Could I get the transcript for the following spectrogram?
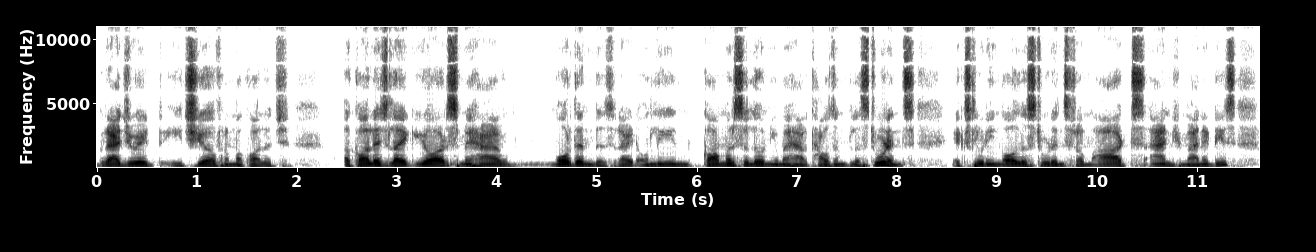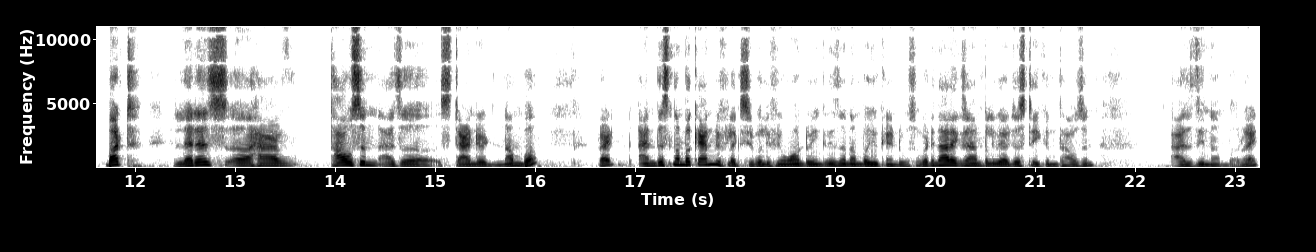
graduate each year from a college a college like yours may have more than this, right? Only in commerce alone, you may have thousand plus students, excluding all the students from arts and humanities. But let us uh, have thousand as a standard number, right? And this number can be flexible. If you want to increase the number, you can do so. But in our example, we have just taken thousand as the number, right?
